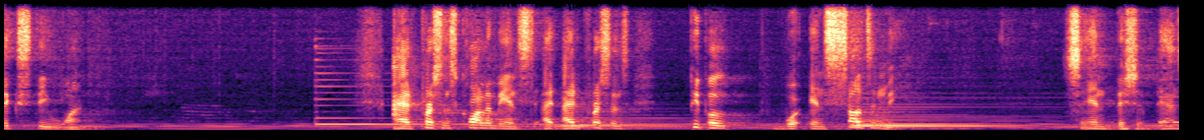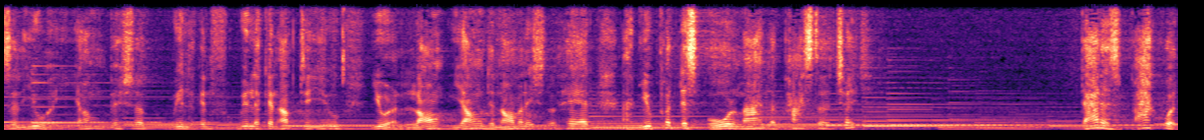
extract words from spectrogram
61. I had persons calling me, and I, had persons, people were insulting me, saying, Bishop Denczil, you are a young bishop. We looking, we looking up to you. You are a long, young denominational head, and you put this old man to pastor a church. That is backward.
